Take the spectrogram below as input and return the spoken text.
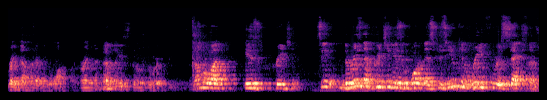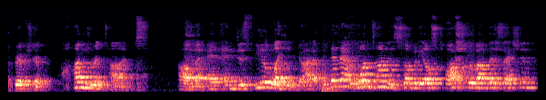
Write down whatever you want, but write down at least the, the word preaching. So, number one is preaching. See, the reason that preaching is important is because you can read through a section of Scripture a hundred times. Um, and, and just feel like you've got it. But then that one time that somebody else talks to you about that section,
